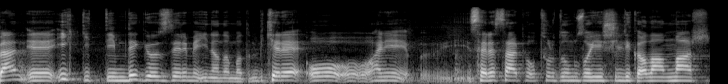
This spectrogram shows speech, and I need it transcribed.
Ben e, ilk gittiğimde gözlerime inanamadım. Bir kere o, o hani sere serpe oturduğumuz o yeşillik alanlar,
